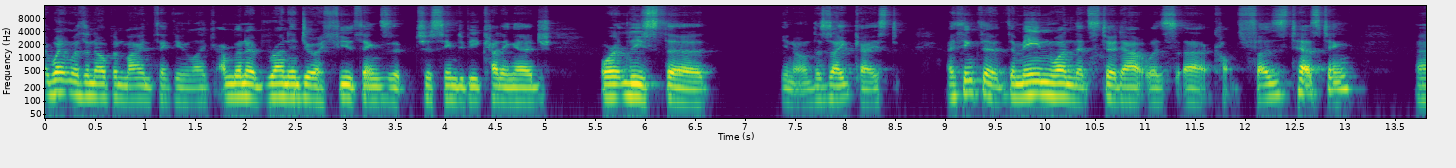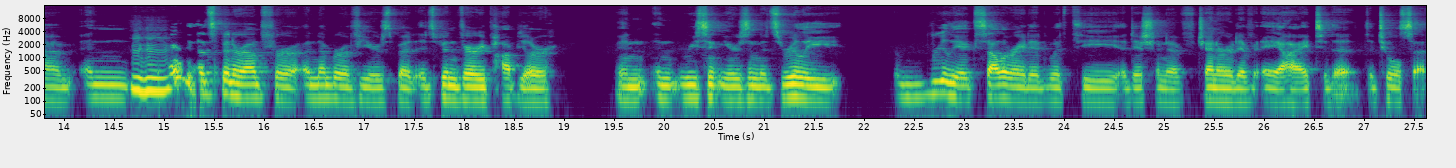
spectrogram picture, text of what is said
I went with an open mind, thinking like I'm going to run into a few things that just seem to be cutting edge, or at least the, you know, the zeitgeist. I think the the main one that stood out was uh, called fuzz testing, um, and Mhm. apparently that's been around for a number of years, but it's been very popular in in recent years, and it's really really accelerated with the addition of generative AI to the the tool set.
